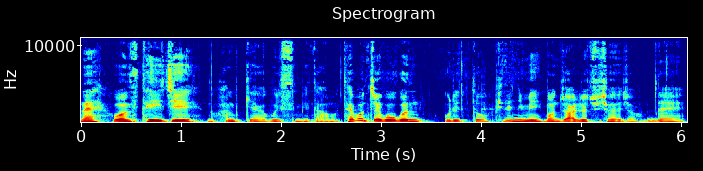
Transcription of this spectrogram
네, 원스테이지 함께하고 있습니다. 뭐, 세 번째 곡은 우리 또 피디님이 먼저 알려주셔야죠. 네,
